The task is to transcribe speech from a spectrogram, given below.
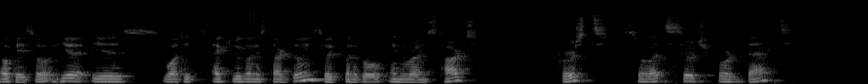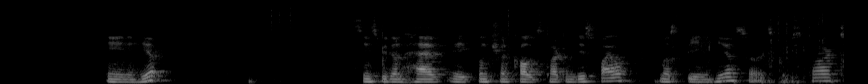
Okay, so here is what it's actually going to start doing. So it's going to go and run start first. So let's search for that in here. Since we don't have a function called start on this file, must be in here. So let's go start.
